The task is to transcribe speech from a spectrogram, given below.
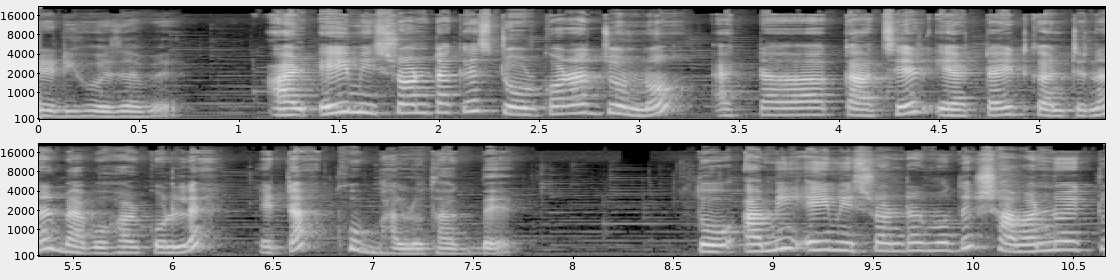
রেডি হয়ে যাবে। আর এই মিশ্রণটাকে স্টোর করার জন্য একটা কাঁচের এয়ারটাইট কন্টেনার ব্যবহার করলে এটা খুব ভালো থাকবে। তো আমি এই মিশ্রণটার মধ্যে সামান্য একটু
